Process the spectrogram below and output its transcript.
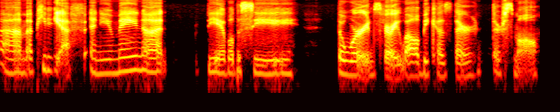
um, a PDF and you may not be able to see the words very well because they're they're small.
